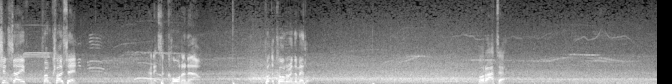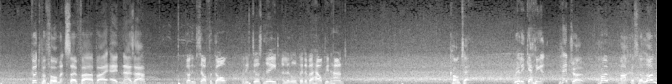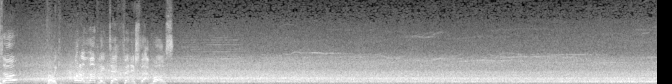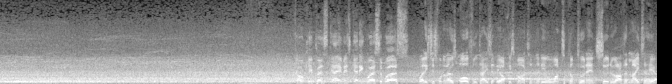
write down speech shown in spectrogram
Save from close in. And it's a corner now. Put the corner in the middle. Morata. Good performance so far by Eden Hazard. Got himself a goal, but he does need a little bit of a helping hand. Kanté. Really getting at Pedro. Pope. Marcos Alonso. What a lovely death finish that was. Goalkeeper's game is getting worse and worse. Well, it's just one of those awful days at the office, Martin, that he will want to come to an end sooner rather than later here.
